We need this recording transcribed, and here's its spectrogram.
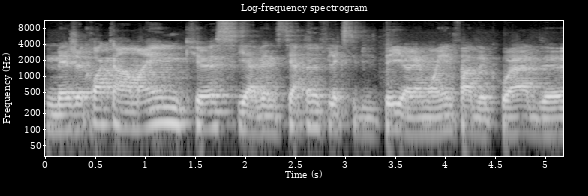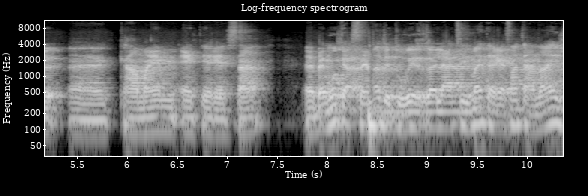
mais je crois quand même que s'il y avait une certaine flexibilité, il y aurait moyen de faire de quoi de euh, quand même intéressant. Euh, ben moi, personnellement, j'ai trouvé relativement intéressante la neige,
